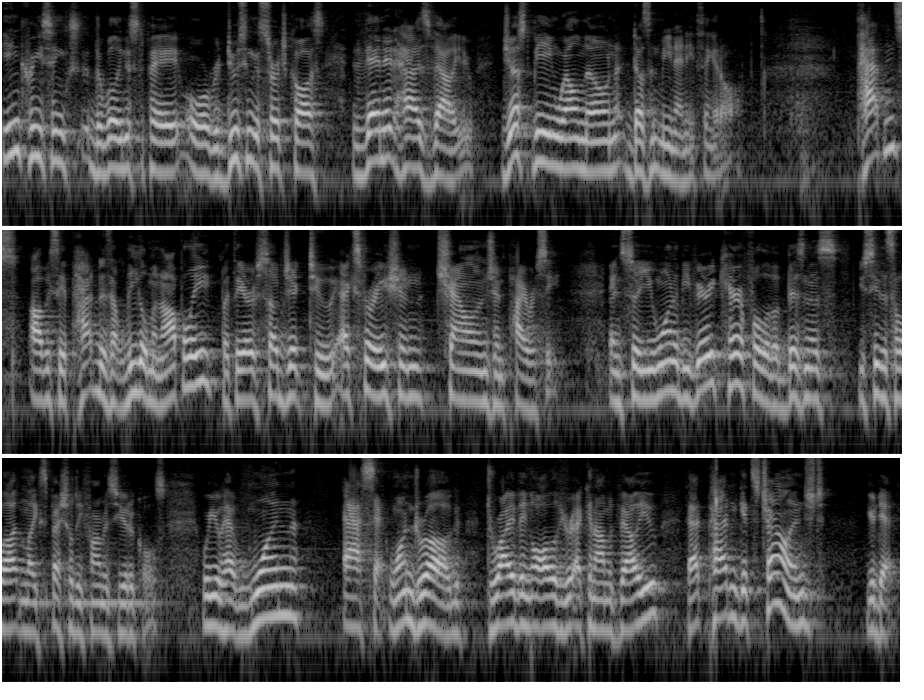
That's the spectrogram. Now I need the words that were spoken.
increasing the willingness to pay or reducing the search cost, then it has value. Just being well known doesn't mean anything at all. Patents, obviously a patent is a legal monopoly, but they are subject to expiration, challenge, and piracy. And so you want to be very careful of a business, you see this a lot in like specialty pharmaceuticals, where you have one asset, one drug driving all of your economic value, that patent gets challenged, you're dead.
